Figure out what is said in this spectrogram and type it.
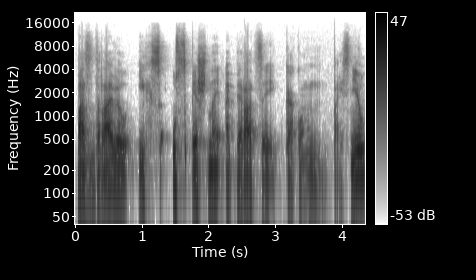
поздравил их с успешной операцией, как он пояснил,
